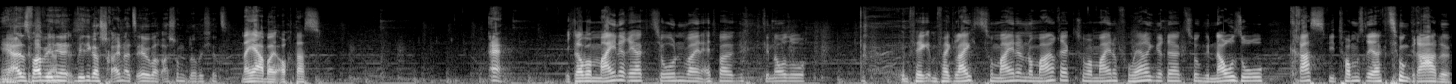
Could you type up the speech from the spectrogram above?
Ja, das war weniger, weniger Schreien als eher Überraschung, glaube ich jetzt. Naja, aber auch das. Äh. Ich glaube, meine Reaktion war in etwa genauso. Im, Ver Im Vergleich zu meiner normalen Reaktion war meine vorherige Reaktion genauso krass wie Toms Reaktion gerade.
